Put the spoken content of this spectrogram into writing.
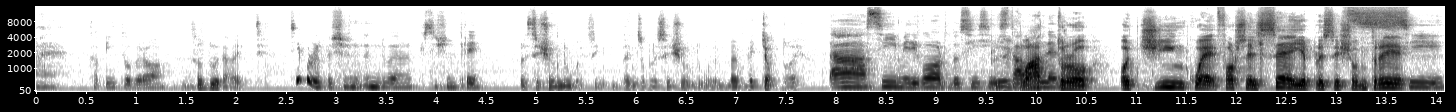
Eh, ho capito però. Sono due cavetti. Sì, quello è il PlayStation 2, non il PlayStation 3. PlayStation 2, sì, penso PlayStation 2. Beh, vecchiotto, eh. Ah, sì, mi ricordo, sì, sì, il alle- 4 o 5, forse il 6 è PlayStation 3. Sì,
